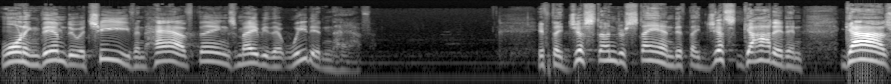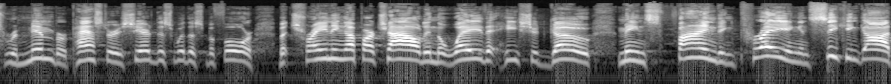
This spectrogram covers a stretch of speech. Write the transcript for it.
wanting them to achieve and have things maybe that we didn't have. If they just understand, if they just got it and Guys, remember, Pastor has shared this with us before, but training up our child in the way that he should go means finding, praying, and seeking God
